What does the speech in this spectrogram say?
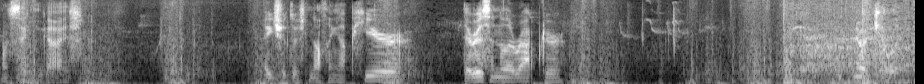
One second, guys. Make sure there's nothing up here. There is another Raptor. You know what, kill it.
